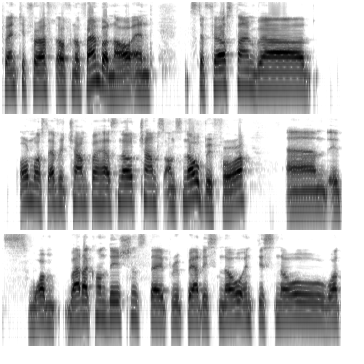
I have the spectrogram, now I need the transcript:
21st of November now, and it's the first time where almost every jumper has no jumps on snow before. And it's warm weather conditions. They prepare the snow, and the snow, what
